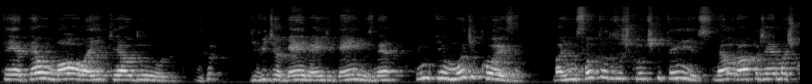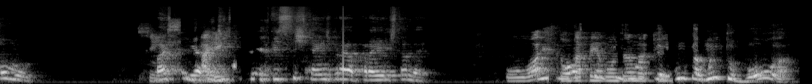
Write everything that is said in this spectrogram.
tem até o LOL aí, que é o do, do de videogame, aí, de games, né? Tem, tem um monte de coisa, mas não são todos os clubes que têm isso. Na Europa já é mais comum. Sim. Mas sim, a, a gente... o benefício se estende para eles também. O Washington está perguntando uma aqui. pergunta muito boa.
